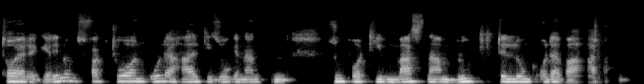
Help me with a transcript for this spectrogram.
Teure Gerinnungsfaktoren oder halt die sogenannten supportiven Maßnahmen, Blutstillung oder Warten.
